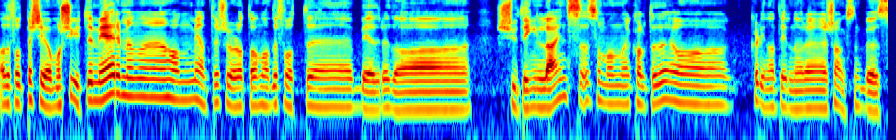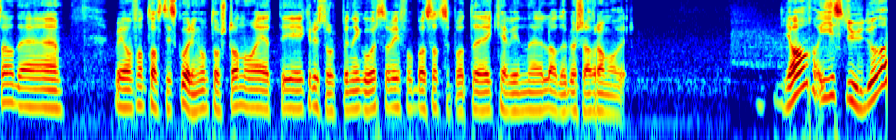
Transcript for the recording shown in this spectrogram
hadde fått beskjed om å skyte mer, men han mente sjøl at han hadde fått bedre da shooting lines, som han kalte det, og klina til når sjansen bød seg. og det ble en fantastisk skåring om torsdag og et i krysstolpen i går, så vi får bare satse på at Kevin lader børsa framover. Ja, og i studio, da.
